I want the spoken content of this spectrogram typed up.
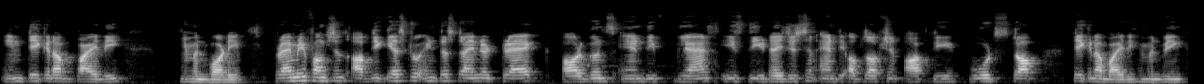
intaken up by the human body. Primary functions of the gastrointestinal tract, organs and the glands is the digestion and the absorption of the food stuff taken up by the human being.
